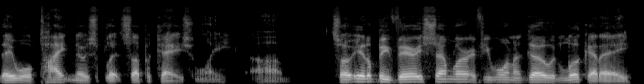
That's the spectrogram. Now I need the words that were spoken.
they will tighten those splits up occasionally. Um, so it'll be very similar if you want to go and look at a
